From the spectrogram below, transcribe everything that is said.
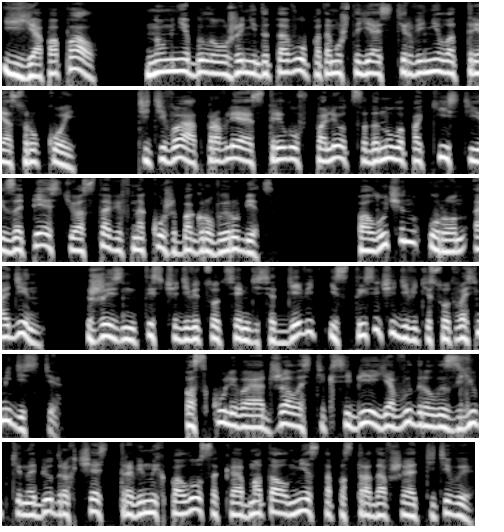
И я попал. Но мне было уже не до того, потому что я остервенело тряс рукой. Тетива, отправляя стрелу в полет, саданула по кисти и запястью, оставив на коже багровый рубец. Получен урон 1. Жизнь 1979 из 1980. Поскуливая от жалости к себе, я выдрал из юбки на бедрах часть травяных полосок и обмотал место, пострадавшее от тетивы.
